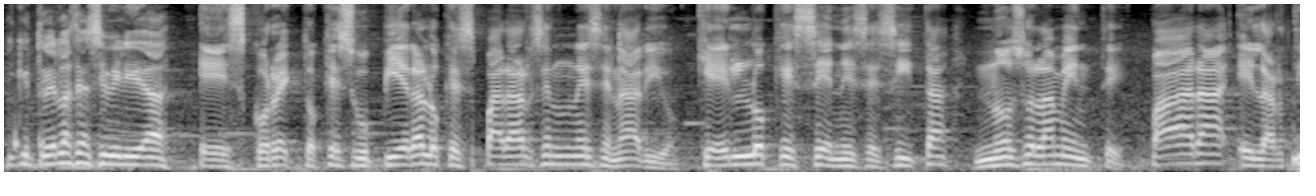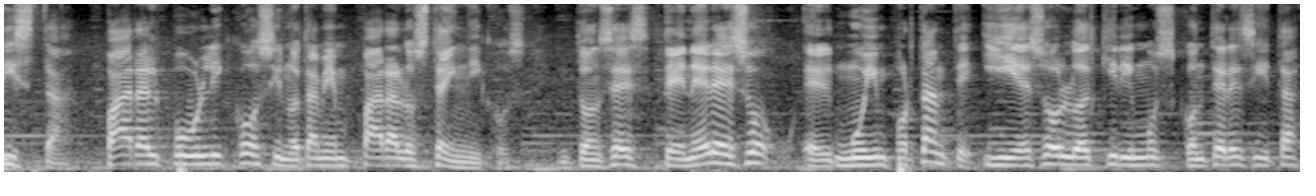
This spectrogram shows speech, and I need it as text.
Y que tuviera la sensibilidad. Es correcto, que supiera lo que es pararse en un escenario, qué es lo que se necesita no solamente para el artista, para el público, sino también para los técnicos. Entonces, tener eso es muy importante y eso lo adquirimos con Teresita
